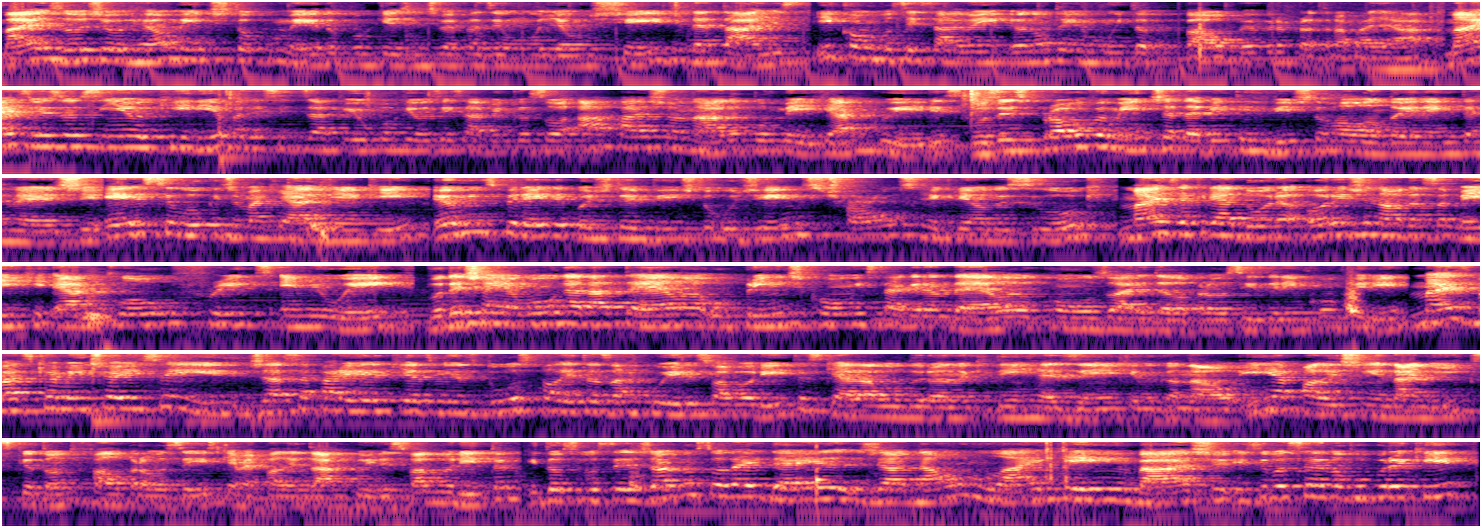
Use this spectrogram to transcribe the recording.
Mas hoje eu realmente estou com medo porque a gente vai fazer um olhão cheio de detalhes e como vocês sabem, eu não tenho muita pálpebra pra trabalhar. Mas mesmo assim eu queria fazer esse desafio porque vocês sabem que eu sou apaixonada por make arco-íris. Vocês provavelmente já devem ter visto rolando aí na internet esse look de maquiagem aqui. Eu me inspirei depois de ter visto o James Charles recriando esse look, mas a criadora original dessa make é a Chloe Fritz MUA. Vou deixar em algum lugar da tela o print com o Instagram dela, com o usuário dela pra vocês irem conferir. Mas basicamente é isso aí. Já separei aqui as minhas duas paletas arco-íris favoritas, que é a da Ludurana que tem resenha aqui no canal, e a paletinha da NYX, que eu tanto falo pra vocês, que é minha paleta arco-íris favorita. Então se você já gostou da ideia, já dá um like aí embaixo. E se você é novo por aqui,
